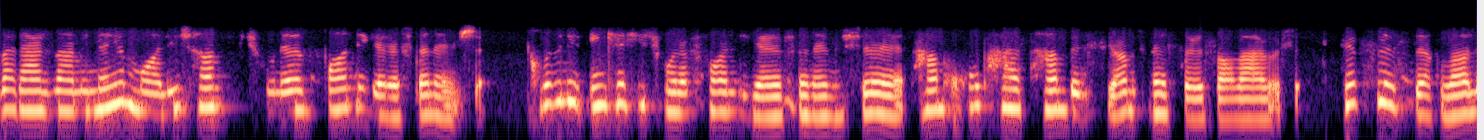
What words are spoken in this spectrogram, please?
و در زمینه مالیش هم هیچ fund ی گرفته نمیشه. خب ببینید اینکه هیچ گونه fund ی گرفته نمیشه هم خوب هست هم بسیار می‌تونه استرس آور باشه. حفظ استقلال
